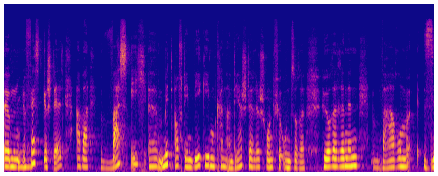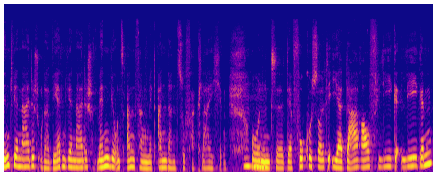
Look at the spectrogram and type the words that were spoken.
ähm, mhm. festgestellt. Aber was ich äh, mit auf den Weg geben kann an der Stelle schon für unsere Hörerinnen, warum sind wir neidisch oder werden wir neidisch, wenn wir uns anfangen, mit anderen zu vergleichen? Mhm. Und äh, der Fokus sollte eher darauf legen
